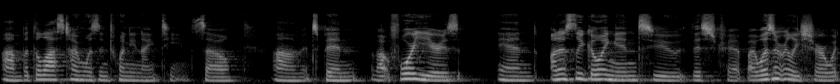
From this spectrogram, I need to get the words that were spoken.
um, but the last time was in 2019. So um, it's been about four years. And honestly, going into this trip, I wasn't really sure what,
